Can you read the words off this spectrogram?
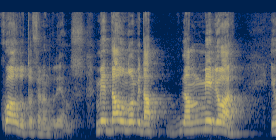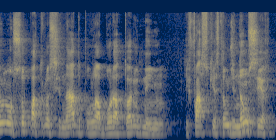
Qual, doutor Fernando Lemos? Me dá o nome da, da melhor. Eu não sou patrocinado por laboratório nenhum e faço questão de não ser.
